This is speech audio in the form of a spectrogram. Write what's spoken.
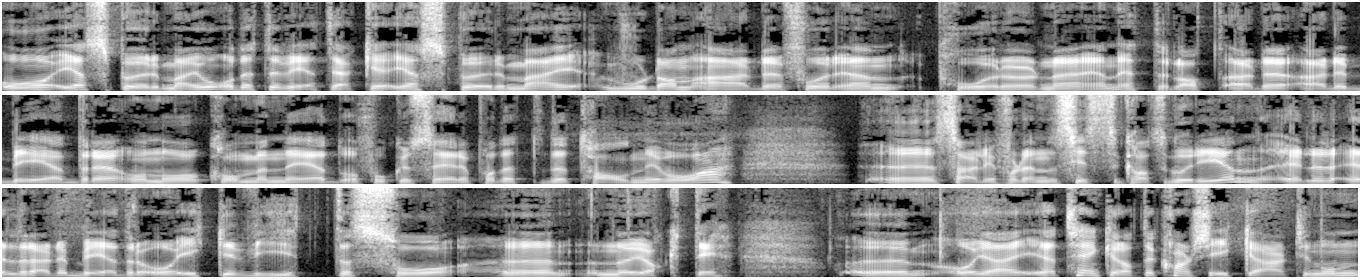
Og jeg spør meg jo, og dette vet jeg ikke, jeg spør meg hvordan er det for en pårørende, en etterlatt, er det, er det bedre å nå komme ned og fokusere på dette detaljnivået? Eh, særlig for denne siste kategorien, eller, eller er det bedre å ikke vite så uh, nøyaktig? Uh, og jeg, jeg, tenker at det kanskje ikke er til noen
